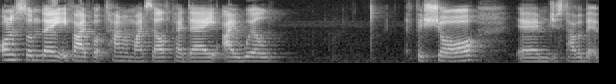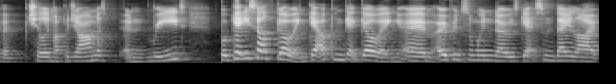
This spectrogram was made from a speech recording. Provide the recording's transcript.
on a Sunday, if I've got time on my self care day, I will for sure um, just have a bit of a chill in my pajamas and read. But get yourself going, get up and get going. Um, open some windows, get some daylight.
